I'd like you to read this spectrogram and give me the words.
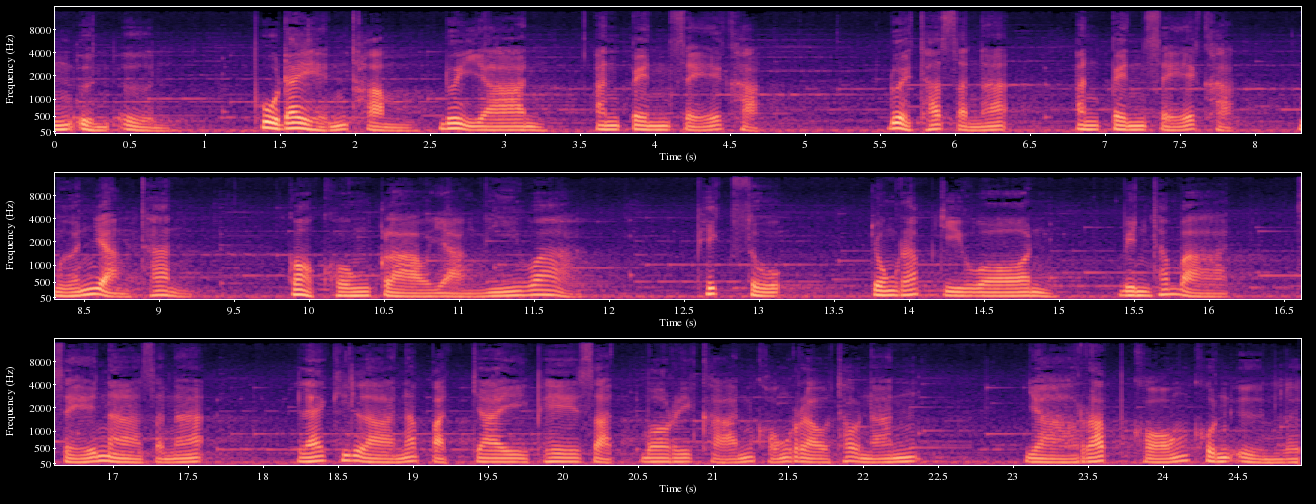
ลอื่น ๆ ผู้ได้เห็นธรรมด้วยญาณอันเป็นเสขะด้วยทัศนะอันเป็นเสขะเหมือนอย่างท่าน ก็คงกล่าวอย่างนี้ว่า ภิกษุจงรับจีวร บินทบาท เสนาสนะ และคิลานปัจจัยเพสัตบริขารของเราเท่านั้น อย่ารับของคนอื่นเล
